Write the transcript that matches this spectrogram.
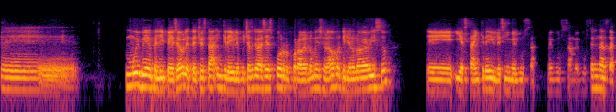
Eh, muy bien, Felipe, ese doble techo está increíble. Muchas gracias por, por haberlo mencionado porque yo no lo había visto. Eh, y está increíble, sí, me gusta, me gusta, me gusta el Nasdaq.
